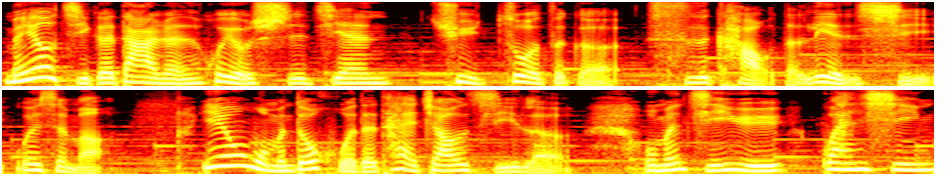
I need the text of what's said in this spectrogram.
没有几个大人会有时间去做这个思考的练习。为什么？因为我们都活得太着急了，我们急于关心，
